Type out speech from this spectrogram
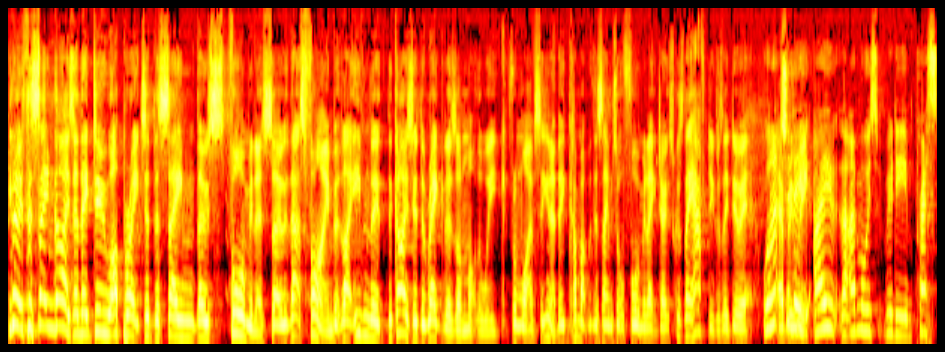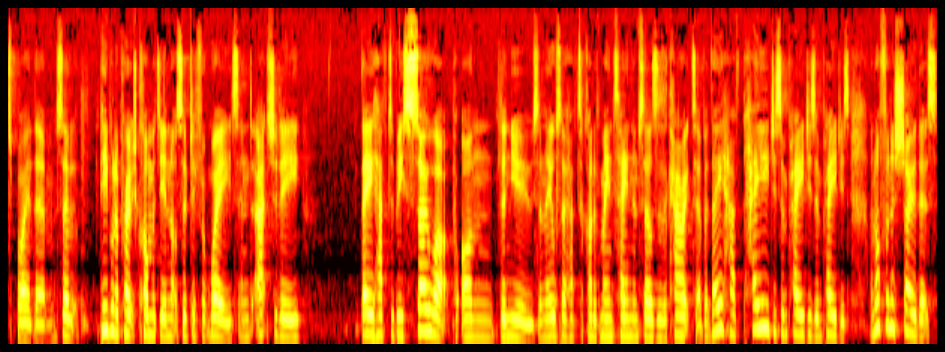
you know, it's the same guys, and they do operate to the same those formulas, so that's fine. But like even the, the guys who are the regulars on Mock the Week, from what I've seen, you know, they come up with the same sort of formulaic jokes because they have to because they do it Well, actually. I, I'm always really impressed by them. So people approach comedy in lots of different ways, and actually, they have to be so up on the news, and they also have to kind of maintain themselves as a character. But they have pages and pages and pages, and often a show that's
